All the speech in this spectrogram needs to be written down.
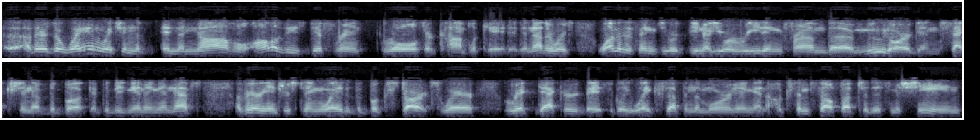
uh, there's a way in which in the in the novel all of these different roles are complicated. In other words, one of the things you were you know you were reading from the mood organ section of the book at the beginning, and that's a very interesting way that the book starts, where Rick Deckard basically wakes up in the morning and hooks himself up to this machine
